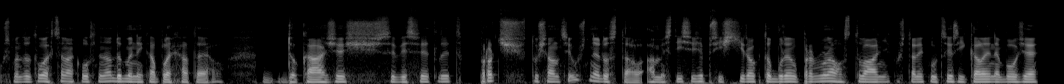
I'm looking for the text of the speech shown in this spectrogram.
už jsme to tu lehce nakousli na Dominika Plechatého. Dokážeš si vysvětlit, proč tu šanci už nedostal a myslíš si, že příští rok to bude opravdu na hostování, jak už tady kluci říkali, nebo že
